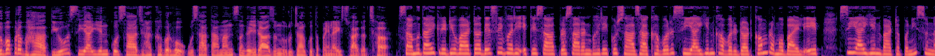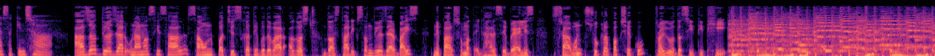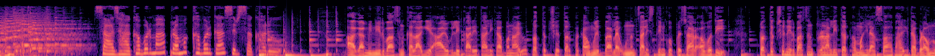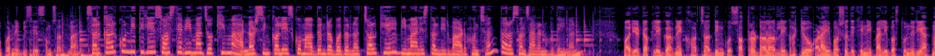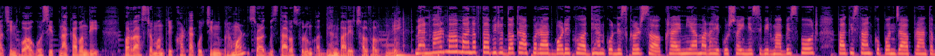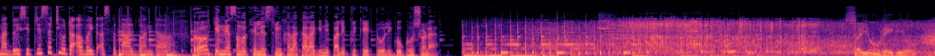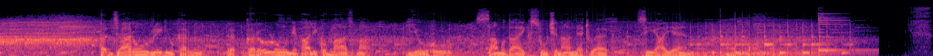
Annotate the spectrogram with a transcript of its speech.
शुभ प्रभात यो सीआईएनको साझा खबर हो। उषा तामाङसँगै राजन रुचालको तपाईँलाई स्वागत छ। सामुदायिक रेडियोबाट देशैभरि एकैसाथ प्रसारण भइरहेको साझा खबर सीआईएन खबर डट कम र मोबाइल एप सीआईएनबाट पनि सुन्न सकिन्छ। आज दुई हजार उनासी साल साउन पच्चीस गते बुधबार अगस्त दस तारीक सन् दुई हजार बाइस नेपाल सम्मत एघार सय बयालिस श्रावण शुक्ल पक्षको त्रयोदशी तिथि। साझा खबरमा प्रमुख खबरका शीर्षकहरू। आगामी निर्वाचनका लागि आयोगले कार्यतालिका बनायो। प्रत्यक्षतर्फका उम्मेद्वारलाई उन्चालिस दिनको प्रचार अवधि। प्रत्यक्ष निर्वाचन प्रणालीतर्फ महिला सहभागिता बढाउनु पर्ने विषय संसदमा। सरकारको नीतिले स्वास्थ्य बीमा जोखिममा नर्सिङ कलेजको मापदण्ड बदल्न चलखेल विमानस्थल निर्माण हुन्छन् तर सञ्चालन हुँदैनन्। पर्यटकले गर्ने खर्च दिनको सत्र डलरले घट्यो। अढ़ाई वर्षदेखि नेपाली वस्तु निर्यातमा चीनको अघोषित नाकाबन्दी। परराष्ट्र मन्त्री खड्काको चीन भ्रमण सड़क विस्तार र सुरुङ अध्ययनबारे छलफल हुने। म्यानमारमा मानवता विरूद्धका अपराध बढ़ेको अध्ययनको निष्कर्ष। क्राइमियामा रहेको सैन्य शिविरमा विस्फोट। पाकिस्तानको पंजाब प्रान्तमा दुई सय त्रिसठीवटा अवैध अस्पताल बन्द। र केन्यासँग खेल्ने श्रृंखलाका लागि नेपाली क्रिकेट टोलीको घोषणा। सयौं रेडियो। हजारौं रेडियो कर्मी र करोड़ौं नेपालीको माझमा यो हो सामुदायिक सूचना नेटवर्क सीआईएन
